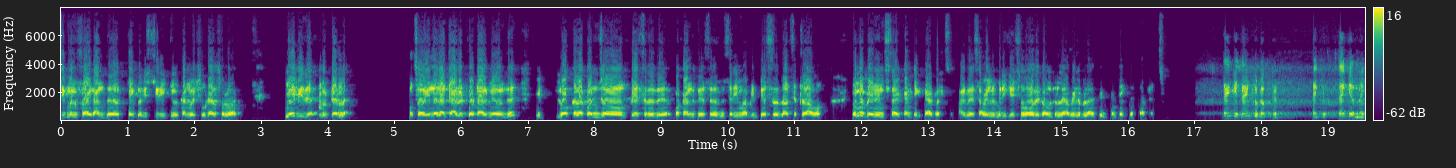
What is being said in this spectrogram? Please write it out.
சிக்மன் ஃப்ராய்டு அந்த டைப் ஹிஸ்டரிக்கல் கன்வென்ஷனுக்காக சொல்லுவார். மேபி தட் நம்மளுக்கு தெரியல. ஸோ என்னதான் டேப்லெட் போட்டாலுமே வந்து லோக்கலாக கொஞ்சம் பேசுறது உட்காந்து பேசுறது சரிமா அப்படின்னு பேசுறது தான் செட்டில் ஆகும். ரொம்ப பெயின் இருந்துச்சுன்னா can take tablets always available medication over கவுண்டர்ல அவைலபிளா இருக்கு. Can take the tablets thank you thank you doctor thank you thank you அம்மே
